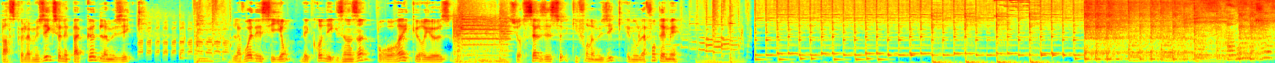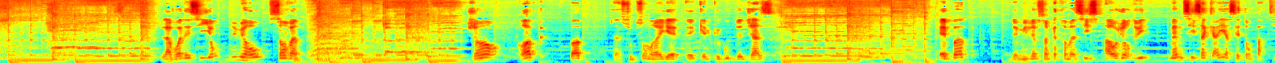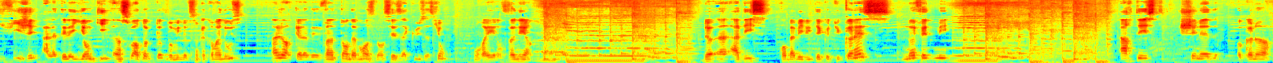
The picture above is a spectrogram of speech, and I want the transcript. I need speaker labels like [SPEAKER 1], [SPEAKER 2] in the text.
[SPEAKER 1] Parce que la musique, ce n'est pas que de la musique. La voix des sillons, des chroniques zinzin pour oreilles curieuses, sur celles et ceux qui font la musique et nous la font aimer. La voix des sillons, numéro 120. Genre rock, pop, un soupçon de reggae et quelques gouttes de jazz. Époque de 1986 à aujourd'hui, même si sa carrière s'est en partie figée à la télé Yankee un soir d'octobre 1992, alors qu'elle avait 20 ans d'avance dans ses accusations, on va y revenir. De 1 à 10, probabilité que tu connaisses, 9,5. Artiste, Sinead O'Connor.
